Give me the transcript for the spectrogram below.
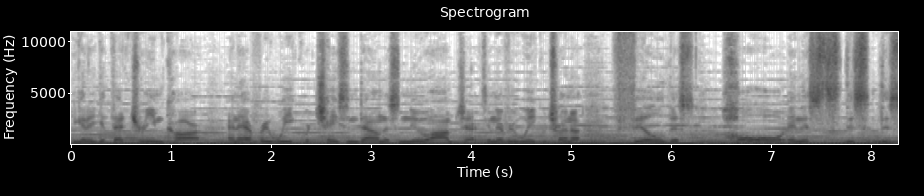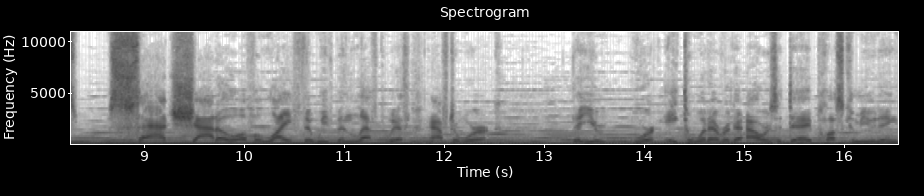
You're gonna get that dream car. And every week we're chasing down this new object. And every week we're trying to fill this hole in this this this sad shadow of a life that we've been left with after work. That you work eight to whatever to hours a day plus commuting,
